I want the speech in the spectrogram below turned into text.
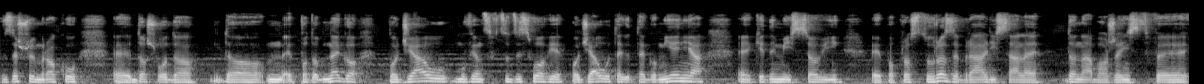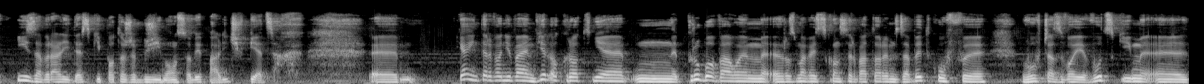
w zeszłym roku doszło do, do podobnego podziału, mówiąc w cudzysłowie, podziału te, tego mienia, kiedy miejscowi po prostu rozebrali salę do nabożeństw i zabrali deski po to, żeby zimą sobie palić w piecach. Ja interweniowałem wielokrotnie, mm, próbowałem rozmawiać z konserwatorem zabytków, y, wówczas wojewódzkim. Y,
